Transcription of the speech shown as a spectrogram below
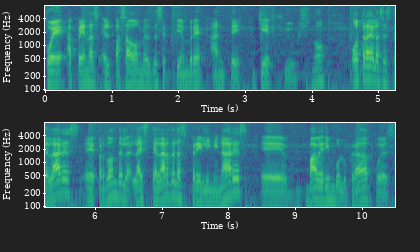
fue apenas el pasado mes de septiembre ante Jeff Hughes, ¿no? Otra de las estelares, eh, perdón, de la, la, estelar de las preliminares eh, va a haber involucrada pues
